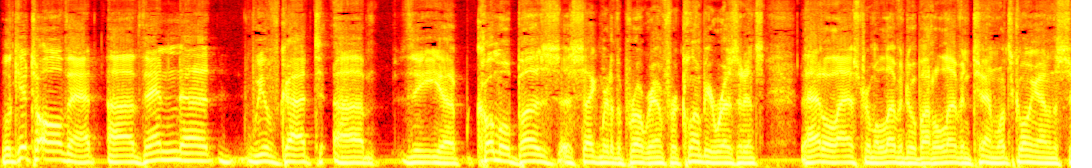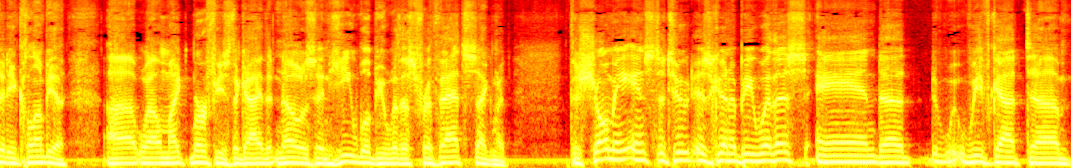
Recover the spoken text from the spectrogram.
We'll get to all that. Uh, then we've got um, the uh, KOMO Buzz uh, segment of the program for Columbia residents. That'll last from 11 to about 11:10. What's going on in the city of Columbia? Uh, well, Mike Murphy's the guy that knows, and he will be with us for that segment. The Show Me Institute is going to be with us, and uh, we've got um,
